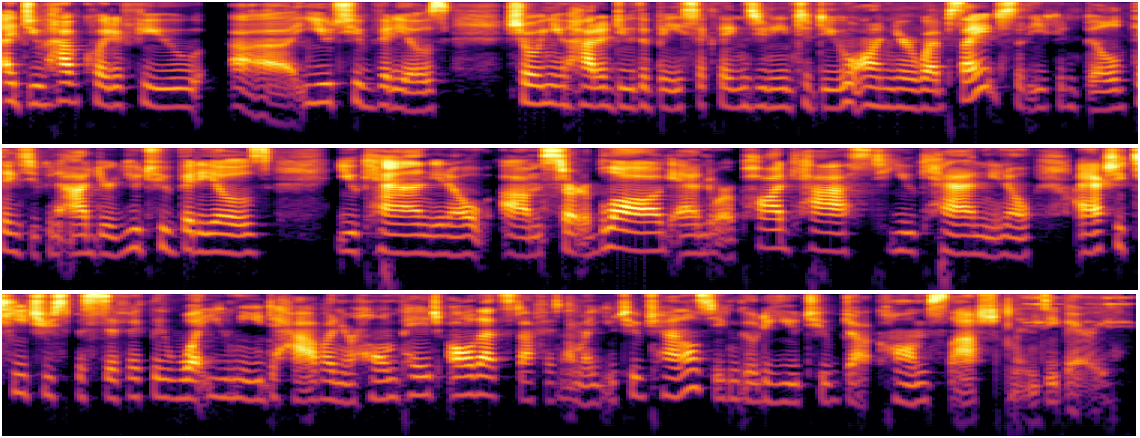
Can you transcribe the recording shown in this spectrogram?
I do have quite a few uh, YouTube videos showing you how to do the basic things you need to do on your website so that you can build things. You can add your YouTube videos. You can, you know, um, start a blog and or a podcast. You can, you know, I actually teach you specifically what you need to have on your homepage. All that stuff is on my YouTube channel, so you can go to youtube.com slash Lindsay Berry.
